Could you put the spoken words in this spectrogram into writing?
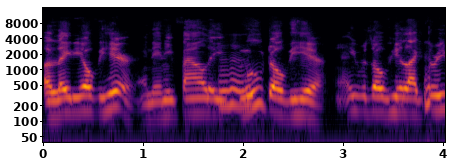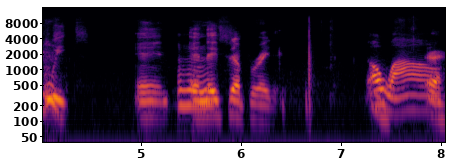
a lady over here, and then he finally Mhm. moved over here. He was over here like three weeks, and Mhm. and they separated. Oh wow, Yeah.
